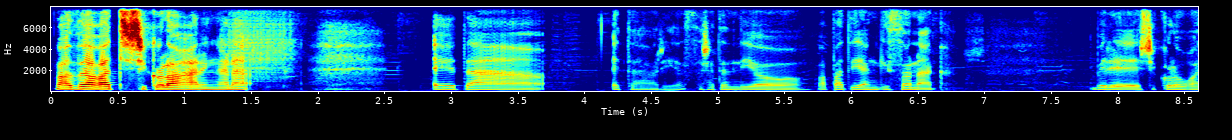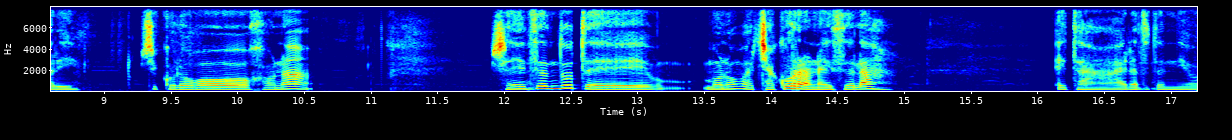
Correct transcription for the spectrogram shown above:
Badoa bat psikologaren gana. Eta, eta hori ez, esaten dio bapatian gizonak bere psikologari. Psikologo jauna, Saiatzen dut, e, bueno, ba, txakurra naizela. Eta erantzuten dio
